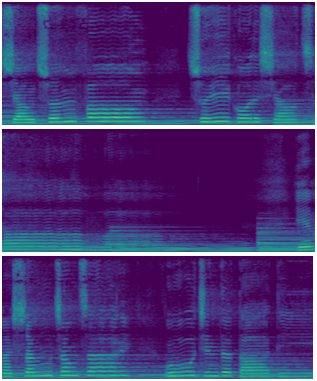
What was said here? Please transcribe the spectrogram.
像春风吹过的小草，野蛮生长在无尽的大地。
